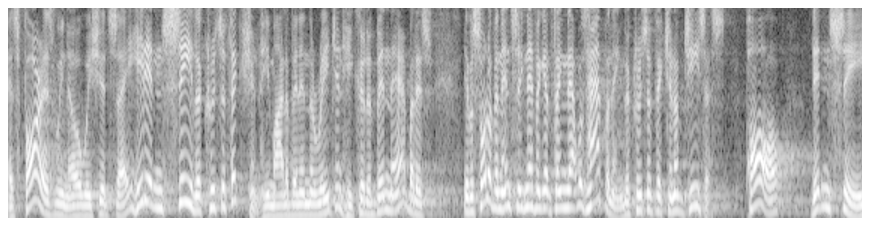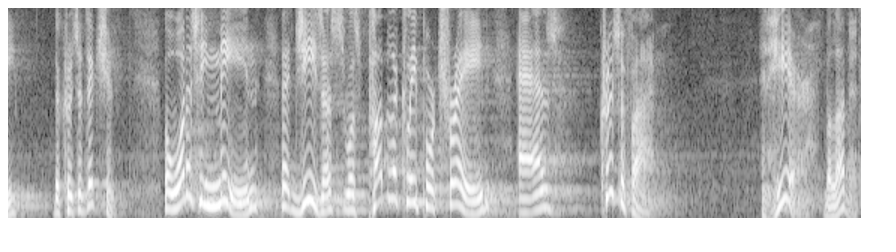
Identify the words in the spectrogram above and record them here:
as far as we know, we should say, he didn't see the crucifixion. He might have been in the region, he could have been there, but it was sort of an insignificant thing that was happening the crucifixion of Jesus. Paul didn't see the crucifixion. But what does he mean that Jesus was publicly portrayed as crucified? And here, beloved,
